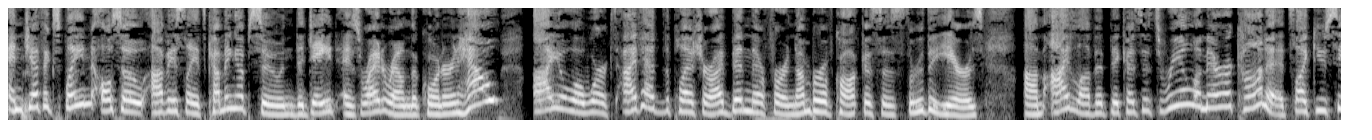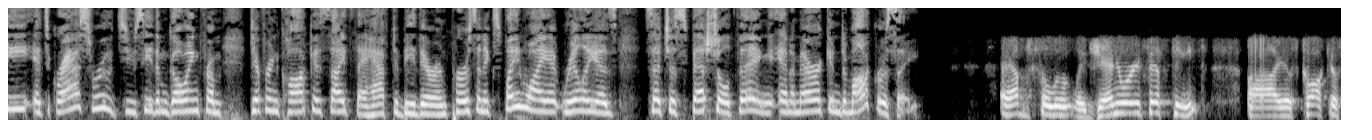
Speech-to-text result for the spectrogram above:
And Jeff, explain also, obviously it's coming up soon. The date is right around the corner and how Iowa works. I've had the pleasure. I've been there for a number of caucuses through the years. Um, I love it because it's real Americana. It's like you see, it's grassroots. You see them going from different caucus sites. They have to be there in person. Explain why it really is such a special thing in American democracy. Absolutely. January 15th uh, is caucus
